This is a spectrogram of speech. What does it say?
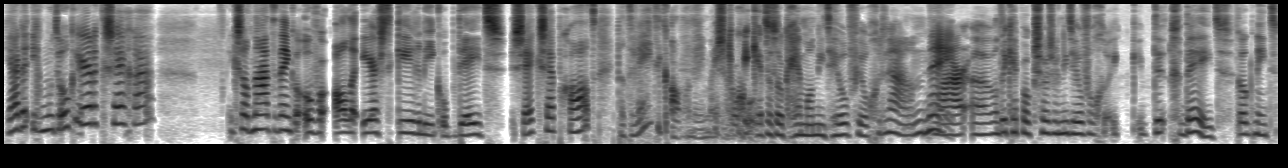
Ja, de- ik moet ook eerlijk zeggen... Ik zat na te denken over alle eerste keren die ik op dates seks heb gehad. Dat weet ik allemaal niet meer zo goed. Ik heb dat ook helemaal niet heel veel gedaan. Nee. Maar, eh, want ik heb ook sowieso niet heel veel ik, ik, gedate. Ik ook niet.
